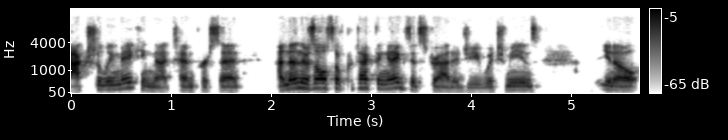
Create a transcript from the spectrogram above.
actually making that 10%? And then there's also protecting exit strategy, which means, you know,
